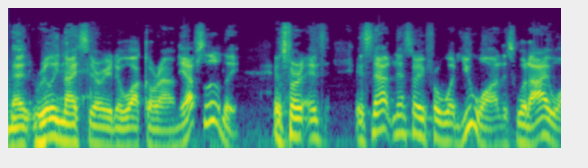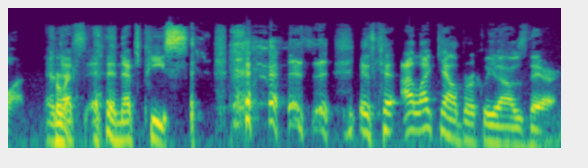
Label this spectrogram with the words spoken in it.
That really nice area to walk around. Yeah, absolutely. It's for it's it's not necessarily for what you want. It's what I want, and Correct. that's and that's peace. it's, it's I liked Cal Berkeley when I was there.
